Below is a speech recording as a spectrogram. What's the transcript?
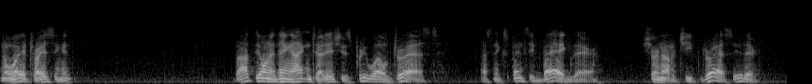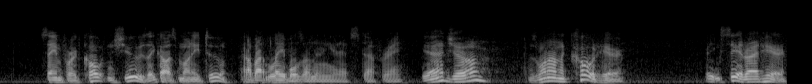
No way of tracing it. About the only thing I can tell you, she was pretty well dressed. That's an expensive bag there. Sure not a cheap dress either. Same for a coat and shoes. They cost money, too. How about labels on any of that stuff, Ray? Yeah, Joe. There's one on the coat here. You can see it right here.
